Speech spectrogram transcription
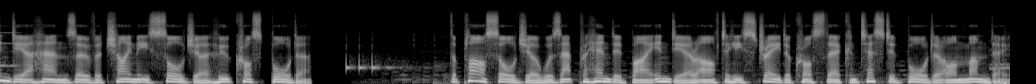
India hands over Chinese soldier who crossed border. The PLA soldier was apprehended by India after he strayed across their contested border on Monday.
